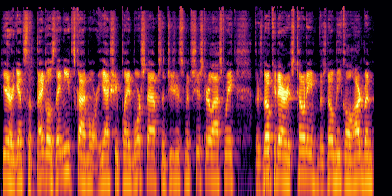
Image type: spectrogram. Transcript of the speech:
here against the Bengals. They need Skyy Moore. He actually played more snaps than Juju Smith Schuster last week. There's no Kadarius Toney, There's no Mecole Hardman.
